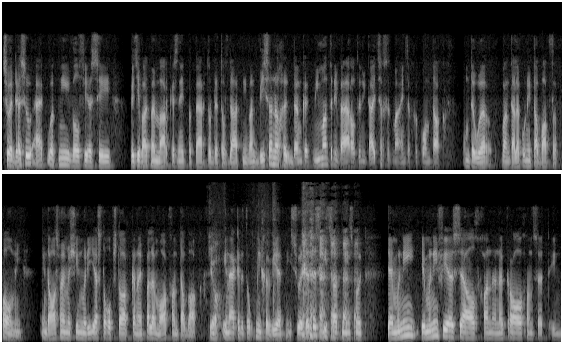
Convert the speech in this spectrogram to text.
So dis hoe ek ook nie wil vir jou sê weet jy wat my mark is net beperk tot dit of dat nie want wie sou nog gedink het niemand in die wêreld in die Duitsers het my eintlik gekontak om te hoor want hulle kon nie tabak verpil nie en daar's my masjien met die eerste opstart kan hy pille maak van tabak. Ja. En ek het dit ook nie geweet nie. So dit is iets wat mens moet jy moenie jy moenie vir jouself gaan in 'n kraal gaan sit en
